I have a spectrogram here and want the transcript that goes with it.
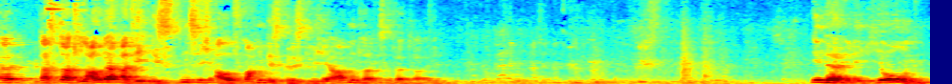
äh, dass dort lauter Atheisten sich aufmachen, das christliche Abendland zu verteidigen. In der Religion,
